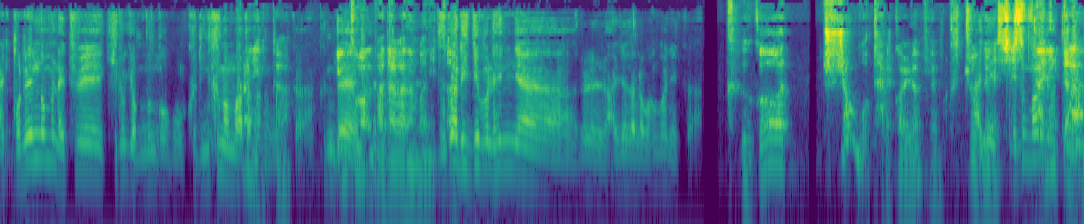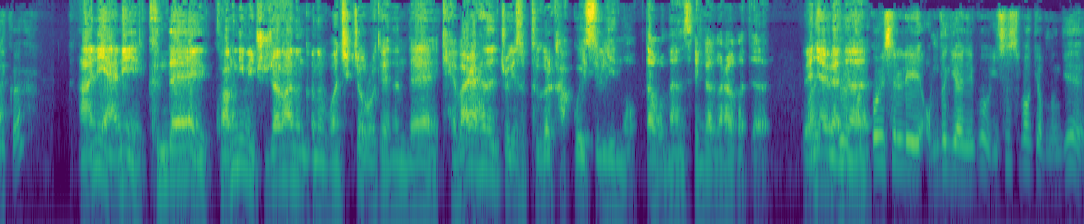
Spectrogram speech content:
아니 보낸 놈은 애초에 기록이 없는 거고 그 링크만 받아가는 그러니까. 거니까. 근데 링크만 받아가는 거니까. 누가 리딥을 했냐를 알려달라고 한 거니까. 그거 추정 못 할 걸요? 그쪽에. 아니 계속 말하면 그러니까. 아니, 아니. 근데 광님이 주장하는 거는 원칙적으로 되는데 개발하는 쪽에서 그걸 갖고 있을 리는 없다고 난 생각을 하거든. 아니, 왜냐면은, 그걸 갖고 있을 리 없는 게 아니고 있을 수밖에 없는 게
